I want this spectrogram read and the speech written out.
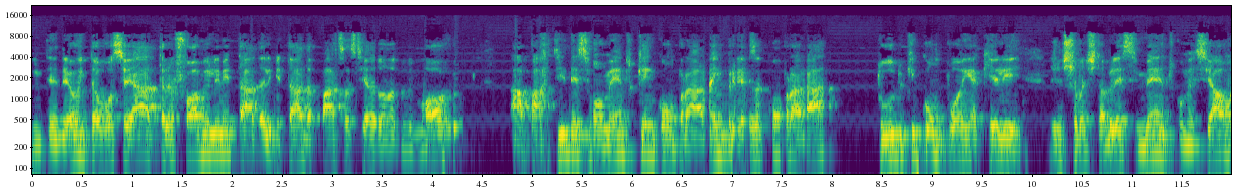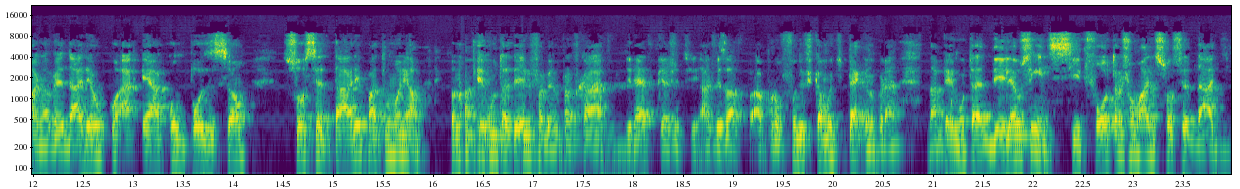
Entendeu? Então você ah, transforma em limitada. A limitada passa a ser a dona do imóvel. A partir desse momento, quem comprar a empresa comprará tudo que compõe aquele, a gente chama de estabelecimento comercial, mas na verdade é, o, é a composição societária e patrimonial. Então, na pergunta dele, Fabiano, para ficar direto, porque a gente às vezes aprofunda e fica muito técnico, né? Na pergunta dele é o seguinte: se for transformado em sociedade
